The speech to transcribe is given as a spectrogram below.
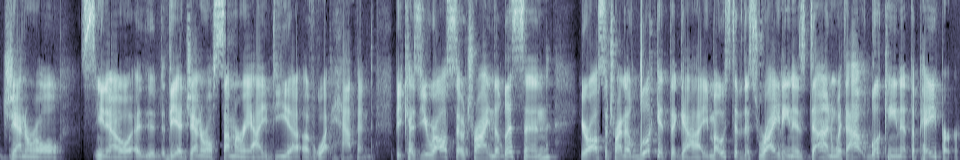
general you know uh, the general summary idea of what happened. Because you're also trying to listen you're also trying to look at the guy. Most of this writing is done without looking at the paper.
